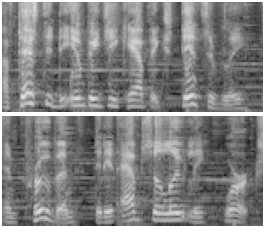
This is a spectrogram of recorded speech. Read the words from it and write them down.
I've tested the MPG cap extensively and proven that it absolutely works.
